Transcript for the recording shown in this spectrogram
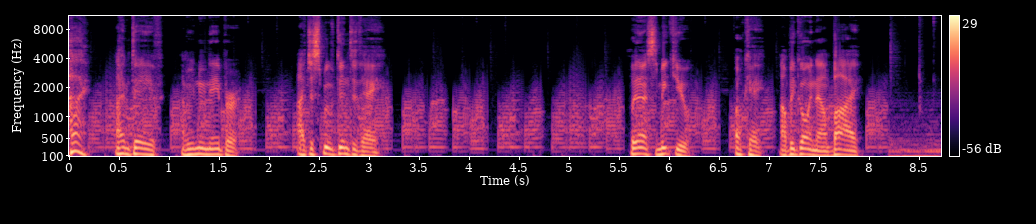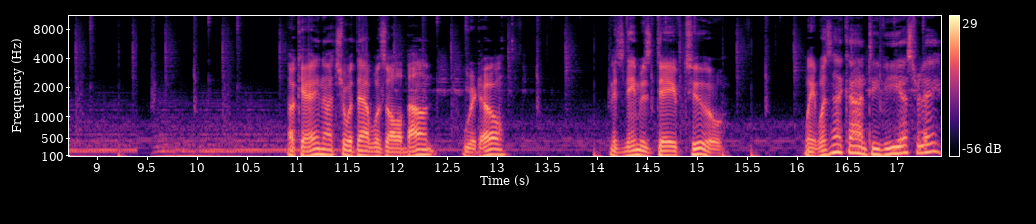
Hi, I'm Dave. I'm your new neighbor. I just moved in today. Really nice to meet you. Okay, I'll be going now. Bye. Okay, not sure what that was all about. Weirdo. His name is Dave, too. Wait, wasn't that guy on TV yesterday?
